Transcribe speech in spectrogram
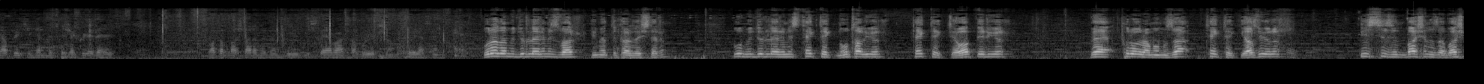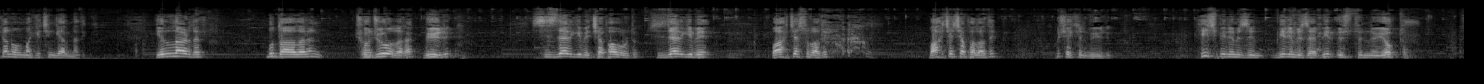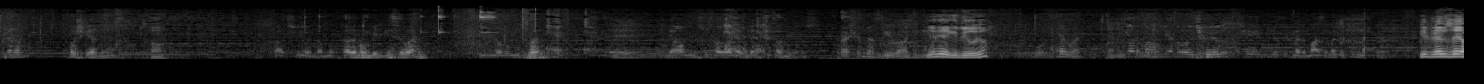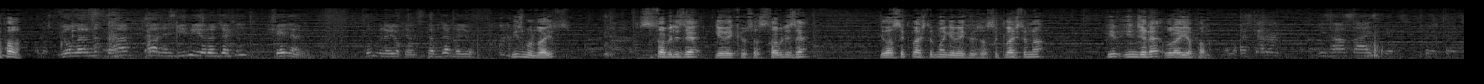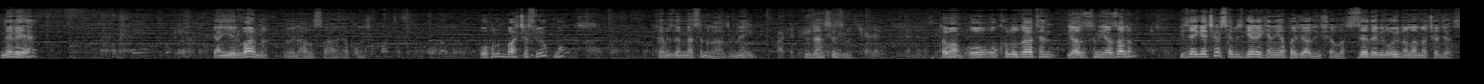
yaptığı için kendisine teşekkür ederiz. Vatandaşlarımızın bir isteği varsa buyursun, söylesin. Burada müdürlerimiz var kıymetli kardeşlerim. Bu müdürlerimiz tek tek not alıyor, tek tek cevap veriyor ve programımıza tek tek yazıyoruz. Biz sizin başınıza başkan olmak için gelmedik. Yıllardır bu dağların çocuğu olarak büyüdük. Sizler gibi çapa vurduk, sizler gibi bahçe suladık, bahçe çapaladık. Bu şekil büyüdük hiçbirimizin birimize bir üstünlüğü yoktur. Başkanım hoş geldiniz. Sağ olun. Karşı yönden muhtarımın bilgisi var. Bir yolumuz var. Ee, yağmursuz havaya bile çıkamıyoruz. Nereye gidiyor? Ev var tane. Bunlar mahalleye doğru çıkıyor. Şey dökülmedi, malzeme dökülmedi. Bir revize yapalım. Yollarımız daha halen 20 yıl önceki şeyle kum bile yok yani stabilize bile yok. Biz buradayız. Stabilize gerekiyorsa stabilize ya da sıklaştırma gerekiyorsa sıklaştırma bir incele orayı yapalım. Başkanım biz halı saha istiyoruz. Nereye? Yani yer var mı öyle halı saha yapılacak? Okulun bahçesi yok mu? Temizlenmesi mi lazım? Ne? Düzensiz mi? Tamam o okulu zaten yazısını yazalım. Bize geçerse biz gerekeni yapacağız inşallah. Size de bir oyun alanı açacağız.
